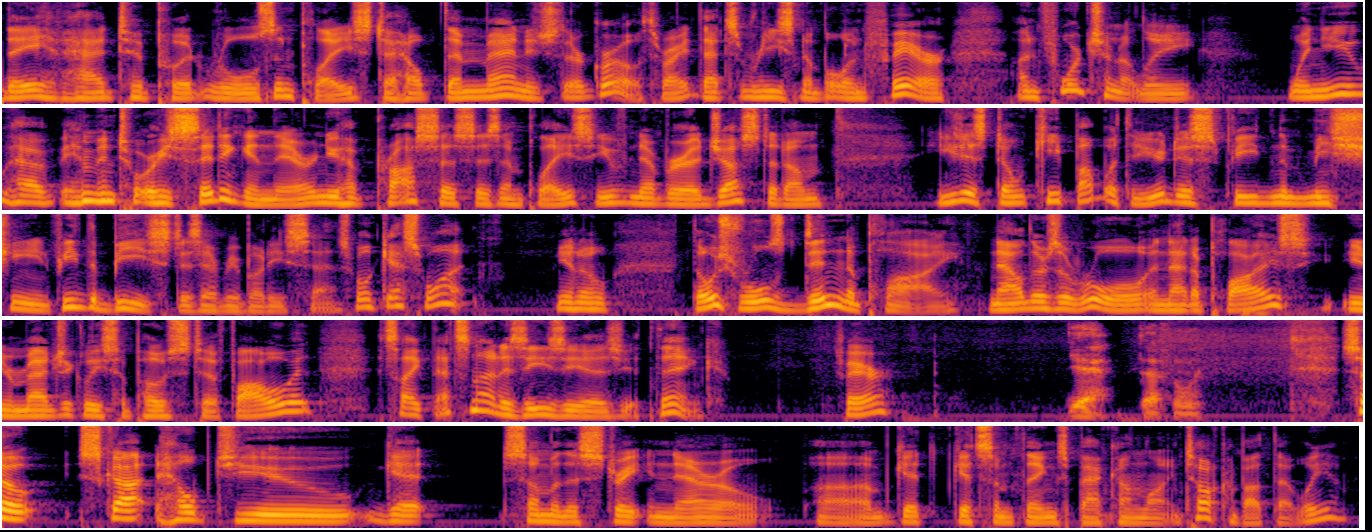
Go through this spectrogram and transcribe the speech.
they have had to put rules in place to help them manage their growth, right? That's reasonable and fair. Unfortunately, when you have inventory sitting in there and you have processes in place, you've never adjusted them, you just don't keep up with it. You're just feeding the machine, feed the beast, as everybody says. Well, guess what? You know, those rules didn't apply. Now there's a rule and that applies. You're magically supposed to follow it. It's like that's not as easy as you think. Fair? Yeah, definitely. So Scott helped you get some of the straight and narrow, um, get get some things back online. Talk about that, will you?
